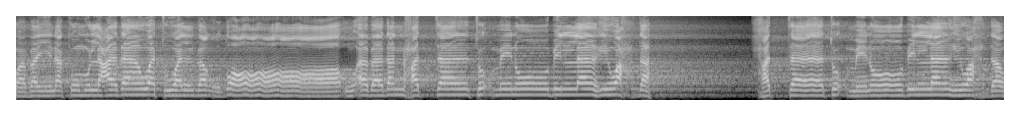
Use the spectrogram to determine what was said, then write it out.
وبينكم العداوة والبغضاء أبدا حتى تؤمنوا بالله وحده حتى تؤمنوا بالله وحده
